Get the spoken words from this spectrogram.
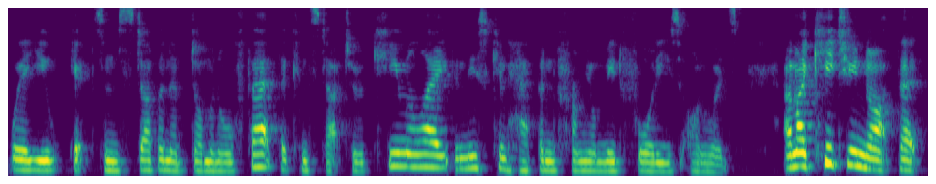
where you get some stubborn abdominal fat that can start to accumulate, and this can happen from your mid 40s onwards. And I kid you not that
